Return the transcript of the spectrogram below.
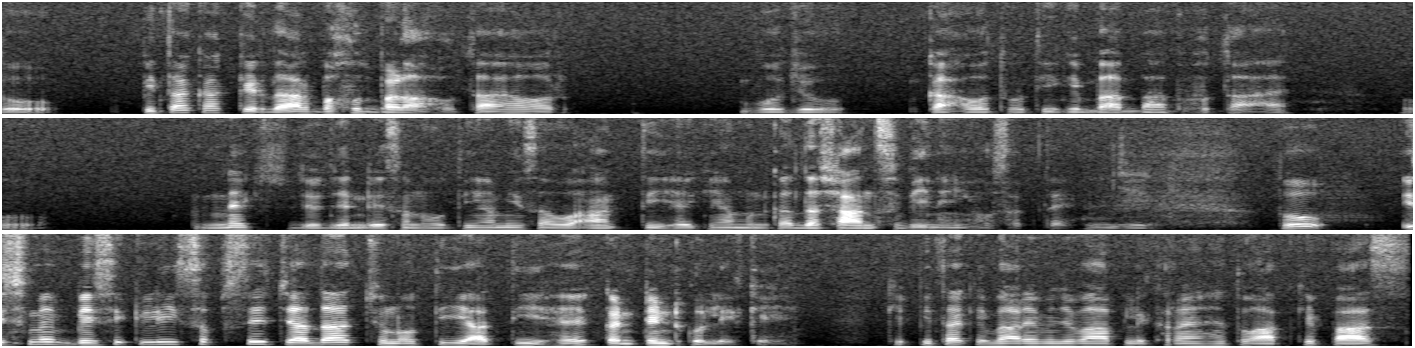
तो पिता का किरदार बहुत बड़ा होता है और वो जो कहावत होती है कि बाप बाप होता है तो नेक्स्ट जो जनरेशन होती है हमेशा वो आंकती है कि हम उनका दशांश भी नहीं हो सकते। जी। तो इसमें बेसिकली सबसे ज़्यादा चुनौती आती है कंटेंट को लेके कि पिता के बारे में जब आप लिख रहे हैं तो आपके पास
